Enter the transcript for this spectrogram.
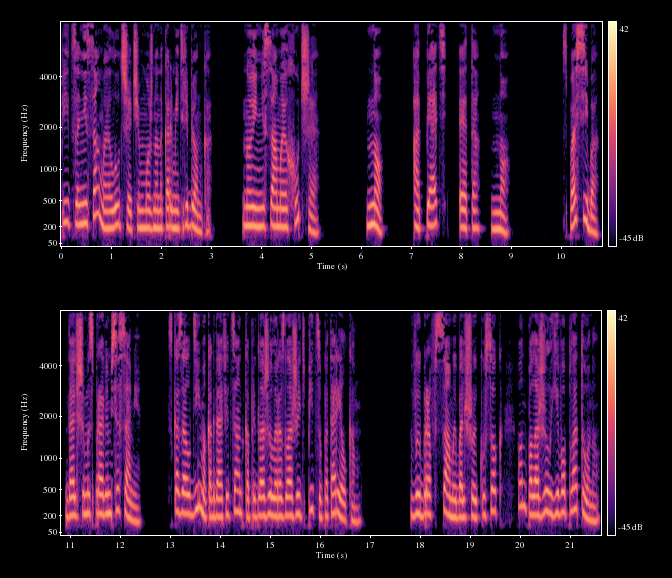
Пицца не самое лучшее, чем можно накормить ребенка. Но и не самое худшее. Но. Опять это «но». «Спасибо, дальше мы справимся сами», — сказал Дима, когда официантка предложила разложить пиццу по тарелкам. Выбрав самый большой кусок, он положил его Платону.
